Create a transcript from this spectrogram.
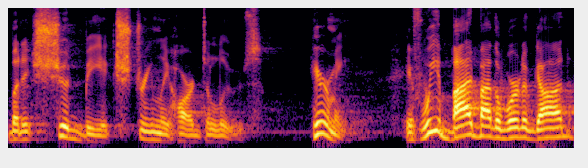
but it should be extremely hard to lose. Hear me. If we abide by the Word of God,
